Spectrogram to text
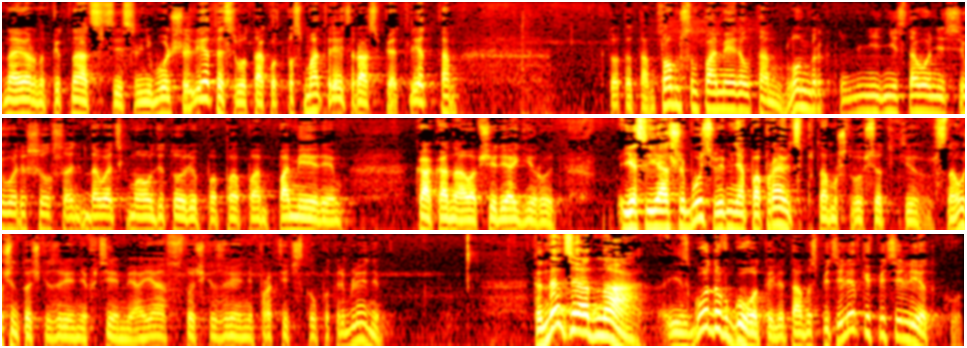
наверное, 15, если не больше лет, если вот так вот посмотреть, раз в 5 лет там кто-то там Томпсон померил, там Блумберг ни, ни с того ни с сего решился, давайте мы аудиторию по- по- по- померяем, как она вообще реагирует. Если я ошибусь, вы меня поправите, потому что вы все-таки с научной точки зрения в теме, а я с точки зрения практического употребления. Тенденция одна, из года в год или там из пятилетки в пятилетку.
